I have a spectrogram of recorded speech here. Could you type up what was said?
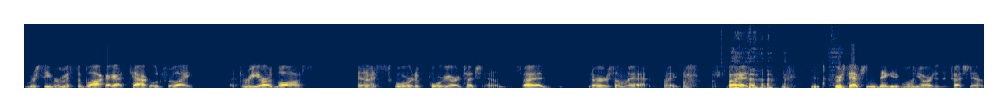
receiver missed a block. I got tackled for like a three yard loss, and I scored a four yard touchdown. So I had, or something like that. Like, so I had two receptions, negative one yard, and a touchdown.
